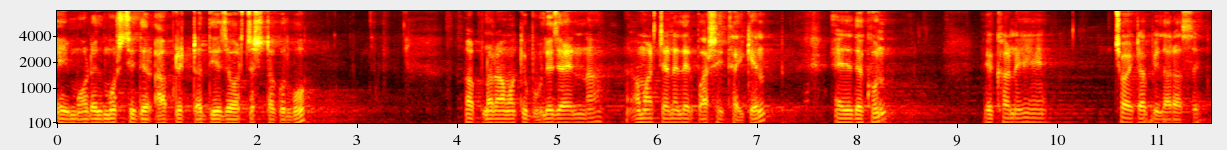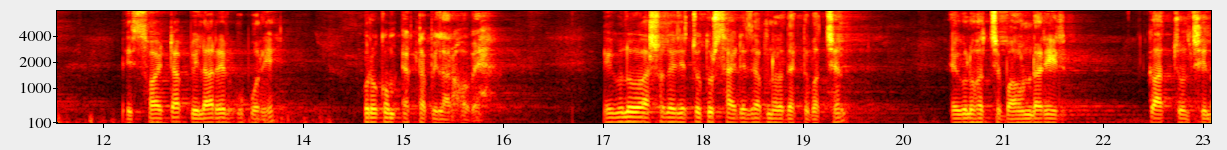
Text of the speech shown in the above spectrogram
এই মডেল মসজিদের আপডেটটা দিয়ে যাওয়ার চেষ্টা করব। আপনারা আমাকে ভুলে যায়েন না, আমার চ্যানেলের পাশেই থাকেন। এই যে দেখুন এখানে ছয়টা পিলার আছে। এই ছয়টা পিলারের উপরে ওরকম একটা পিলার হবে। এগুলো আসলে যে চতুর সাইডে যে আপনারা দেখতে পাচ্ছেন, এগুলো হচ্ছে বাউন্ডারির কাজ চলছিল।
